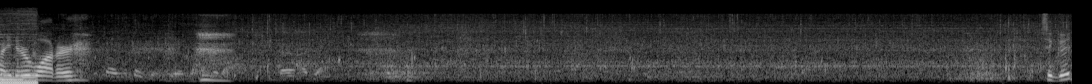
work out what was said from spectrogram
Try their water. Is it good?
